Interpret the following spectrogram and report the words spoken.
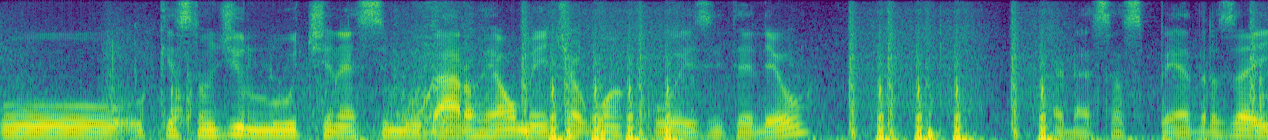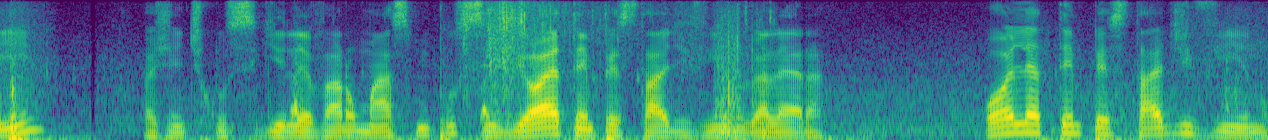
o, o questão de loot, né? Se mudaram realmente alguma coisa, entendeu? Guardar essas pedras aí. Pra gente conseguir levar o máximo possível. E olha a tempestade vindo, galera. Olha a tempestade vindo.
